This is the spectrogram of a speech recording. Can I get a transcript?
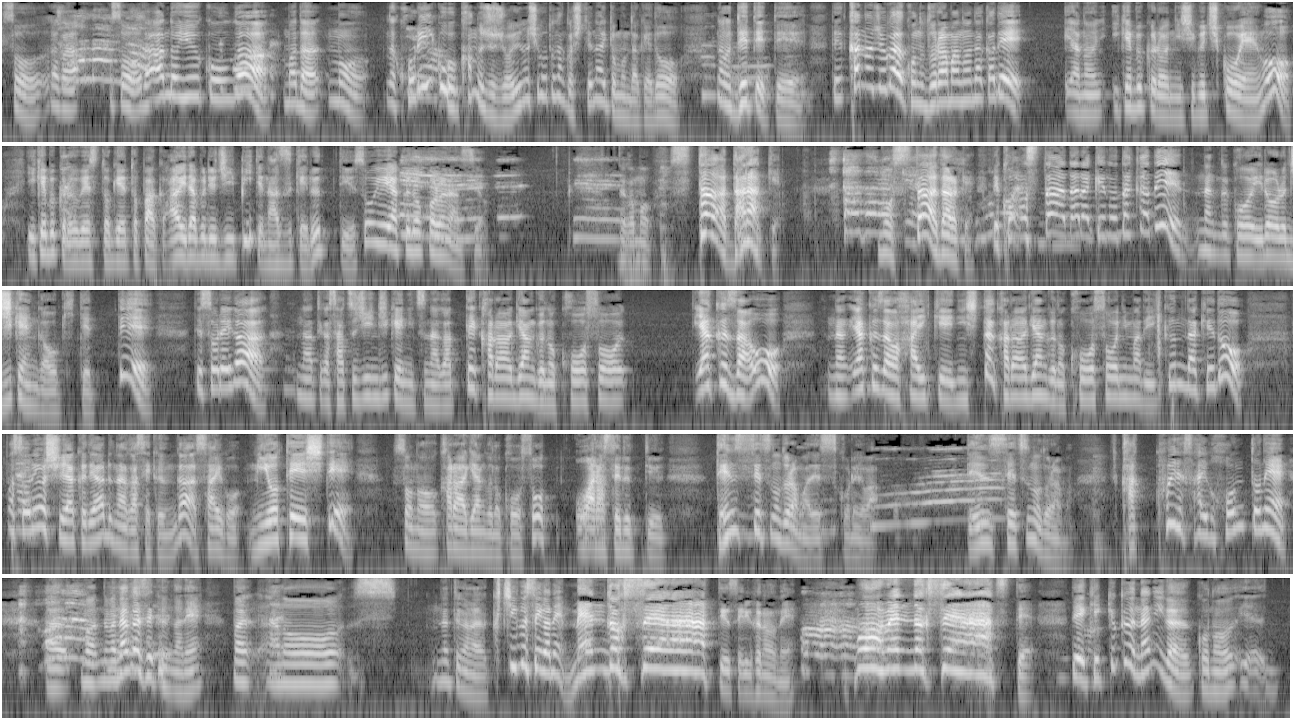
そう。だから、そう。安藤優子が、まだ、もう、これ以降彼女女優の仕事なんかしてないと思うんだけど、なんか出てて、で、彼女がこのドラマの中で、あの、池袋西口公園を池袋ウエストゲートパーク IWGP って名付けるっていう、そういう役どころなんですよ。だからもう、スターだらけ。もうスターだらけ。で、このスターだらけの中で、なんかこういろいろ事件が起きてって、で、それが、なんていうか殺人事件につながって、カラーギャングの構想、ヤクザを、なヤクザを背景にしたカラーギャングの構想にまで行くんだけど、まあ、それを主役である永瀬くんが最後、身を挺して、そのカラーギャングの構想を終わらせるっていう、伝説のドラマです、これは。伝説のドラマ。かっこいいな、最後、ほんとね、あまあ、まあ、永瀬くんがね、まあ、あのーしなんていうかな、口癖がね、めんどくせえなーっていうセリフなのね。もうめんどくせえなーっつって。で、結局何がこの、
